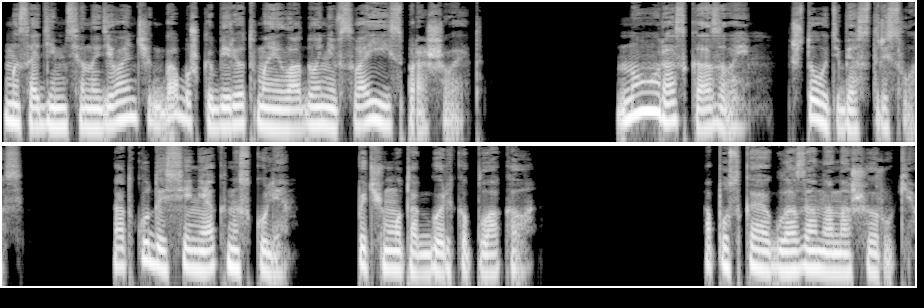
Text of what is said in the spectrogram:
Мы садимся на диванчик, бабушка берет мои ладони в свои и спрашивает. «Ну, рассказывай, что у тебя стряслось? Откуда синяк на скуле? Почему так горько плакала?» Опускаю глаза на наши руки.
